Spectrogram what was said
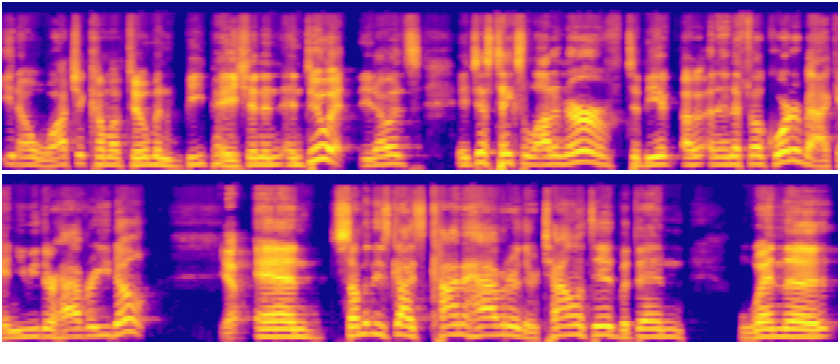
you know, watch it come up to him and be patient and, and do it. You know, it's it just takes a lot of nerve to be a, a, an NFL quarterback, and you either have it or you don't. Yep. And some of these guys kind of have it or they're talented, but then when the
